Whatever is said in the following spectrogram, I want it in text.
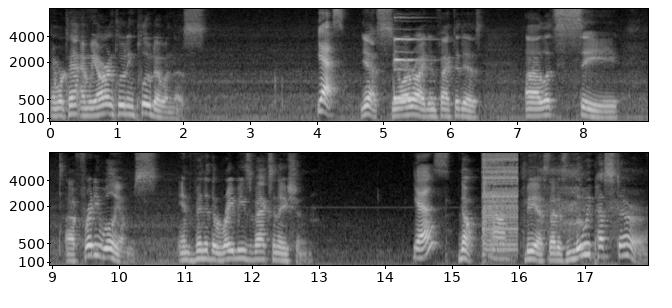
and we're cla- and we are including Pluto in this. Yes. Yes, you are right. In fact, it is. Uh, let's see. Uh, Freddie Williams invented the rabies vaccination. Yes. No, Oh. BS. That is Louis Pasteur.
